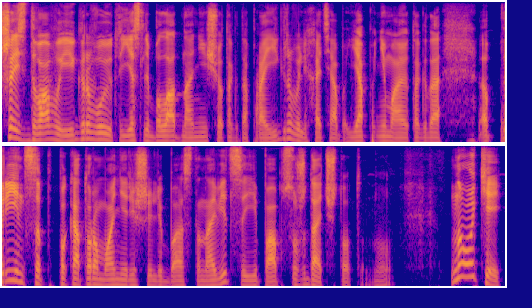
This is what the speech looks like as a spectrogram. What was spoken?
6-2 выигрывают. Если бы, ладно, они еще тогда проигрывали хотя бы. Я понимаю тогда э, принцип, по которому они решили бы остановиться и пообсуждать что-то. Ну, ну окей.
